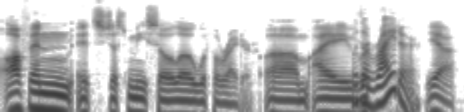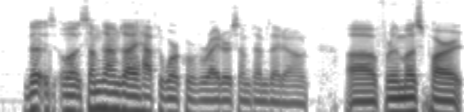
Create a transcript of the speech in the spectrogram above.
often it's just me solo with a writer. Um, I with a writer. yeah. The, well, sometimes I have to work with a writer. Sometimes I don't. Uh, for the most part,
